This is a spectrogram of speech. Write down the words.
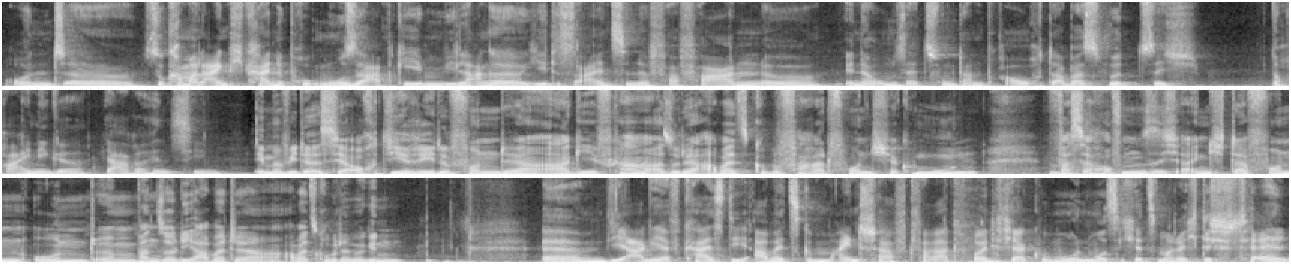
Und äh, so kann man eigentlich keine Prognose abgeben, wie lange jedes einzelne Verfahren äh, in der Umsetzung dann braucht. Aber es wird sich noch einige Jahre hinziehen. Immer wieder ist ja auch die Rede von der AGFK, also der Arbeitsgruppe Fahrradfreundlicher Kommunen. Was erhoffen Sie sich eigentlich davon und ähm, wann soll die Arbeit der Arbeitsgruppe denn beginnen? Ähm, die AGFK ist die Arbeitsgemeinschaft fahrradfreundlicher Kommunen, muss ich jetzt mal richtig stellen.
